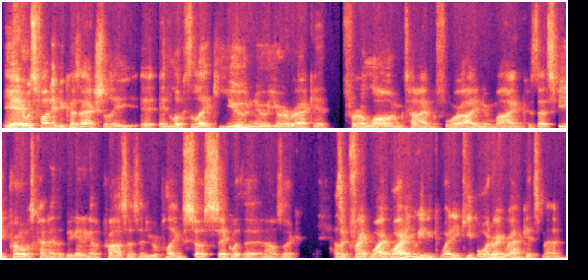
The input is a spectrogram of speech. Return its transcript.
Yeah, it was funny because actually it, it looked like you knew your racket for a long time before I knew mine because that Speed Pro was kind of the beginning of the process and you were playing so sick with it. And I was like, I was like, Frank, why why are you even why do you keep ordering rackets, man?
